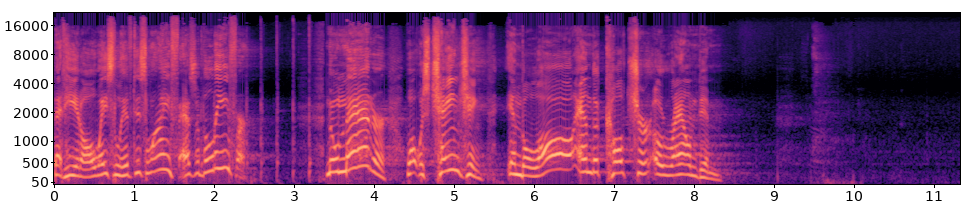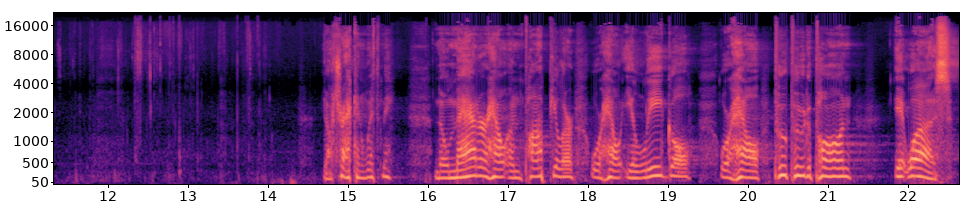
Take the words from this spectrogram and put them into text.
that he had always lived his life as a believer. No matter what was changing in the law and the culture around him, Y'all tracking with me? No matter how unpopular or how illegal or how poo pooed upon it was.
